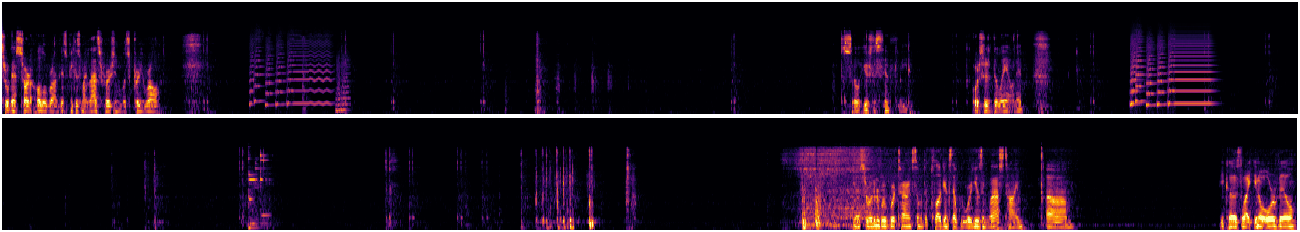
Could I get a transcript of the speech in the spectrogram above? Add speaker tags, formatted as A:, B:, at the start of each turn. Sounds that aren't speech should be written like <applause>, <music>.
A: So we're gonna start all over on this because my last version was pretty raw. So here's the synth lead. Of course, there's a delay on it. Retiring some of the plugins that we were using last time. Um, because like, you know, Orville,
